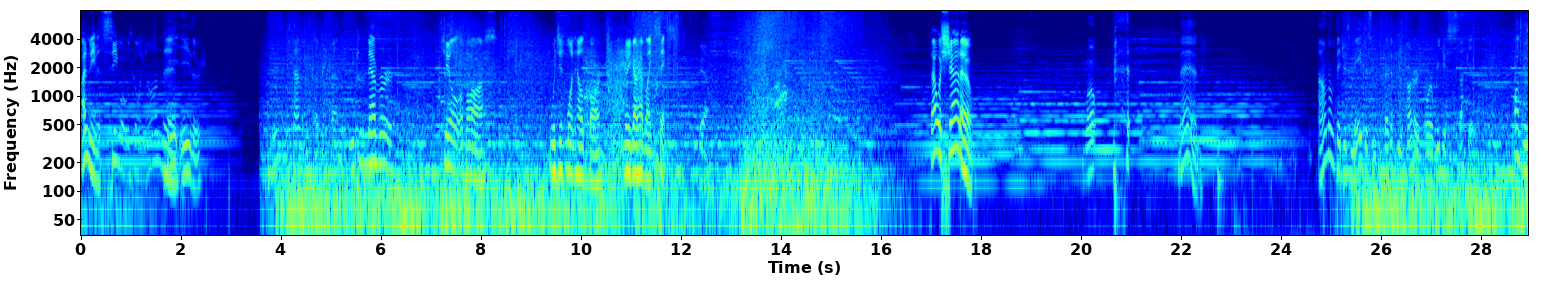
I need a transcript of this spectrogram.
I didn't even see what was going on Me there. either. This is kind of an epic battle. You can never kill a boss with just one health bar. No, you gotta have like six. Yeah. That was Shadow. Well, man. I don't know if they just made this incredibly hard or we just suck it. Possibly.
